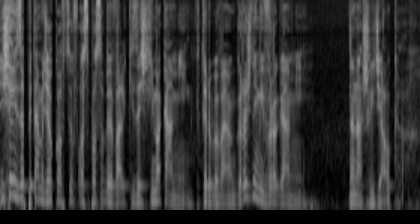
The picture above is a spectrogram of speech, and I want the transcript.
Dzisiaj zapytamy działkowców o sposoby walki ze ślimakami, które bywają groźnymi wrogami na naszych działkach.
